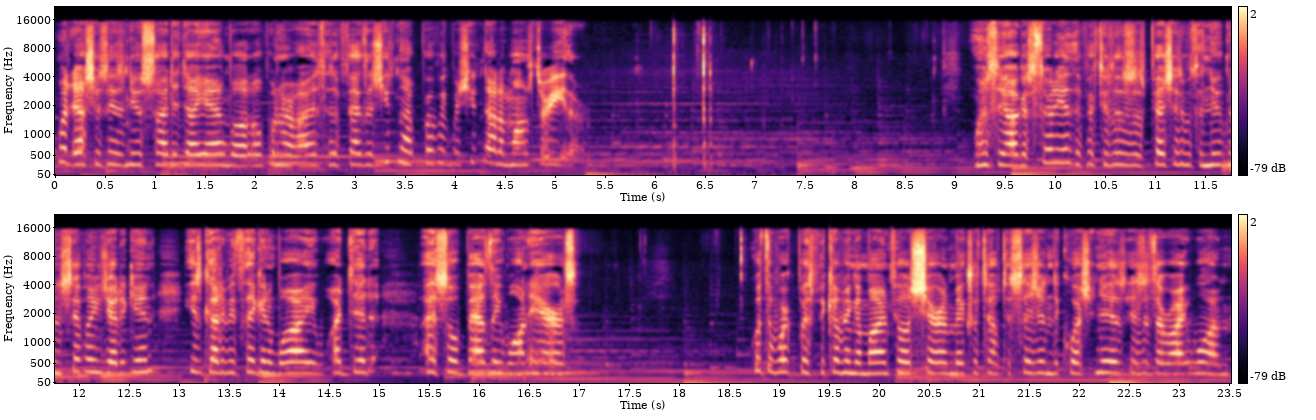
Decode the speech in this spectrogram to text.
When Ashley sees a new side to Diane, will it open her eyes to the fact that she's not perfect, but she's not a monster either? Wednesday, August 30th, if Victor loses his patience with the Newman siblings yet again, he's got to be thinking, why, why did I so badly want heirs? With the workplace becoming a minefield, Sharon makes a tough decision. The question is, is it the right one?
